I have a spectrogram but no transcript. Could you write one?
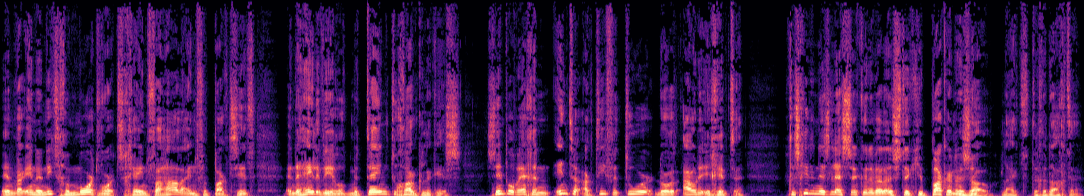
en waarin er niet gemoord wordt, geen verhaallijn verpakt zit en de hele wereld meteen toegankelijk is. Simpelweg een interactieve tour door het oude Egypte. Geschiedenislessen kunnen wel een stukje pakkender zo, lijkt de gedachte.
